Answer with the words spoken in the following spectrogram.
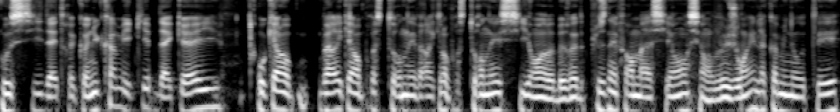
aussi d'être connus comme équipe d'accueil vers lesquels on pourrait se tourner, vers lesquels on pourrait se tourner si on a besoin de plus d'informations, si on veut joindre la communauté.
